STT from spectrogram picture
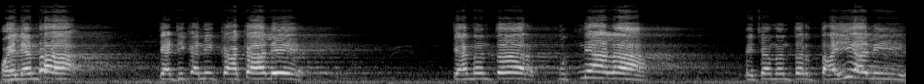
पहिल्यांदा त्या ठिकाणी काका आले त्यानंतर पुतण्या आला त्याच्यानंतर ताई आली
